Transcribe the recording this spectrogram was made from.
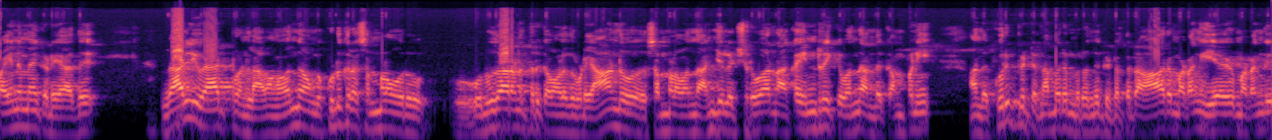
பயனுமே கிடையாது. வேல்யூ ஆட் பண்ணல. அவங்க வந்து அவங்க கொடுக்குற சம்பளம் ஒரு ஒரு உதாரணத்திற்கு அவங்களுடைய ஆண்டு சம்பளம் வந்து அஞ்சு லட்சம் ரூபானாக்கா இன்றைக்கு வந்து அந்த கம்பெனி அந்த குறிப்பிட்ட நபரிலிருந்து கிட்டத்தட்ட ஆறு மடங்கு ஏழு மடங்கு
